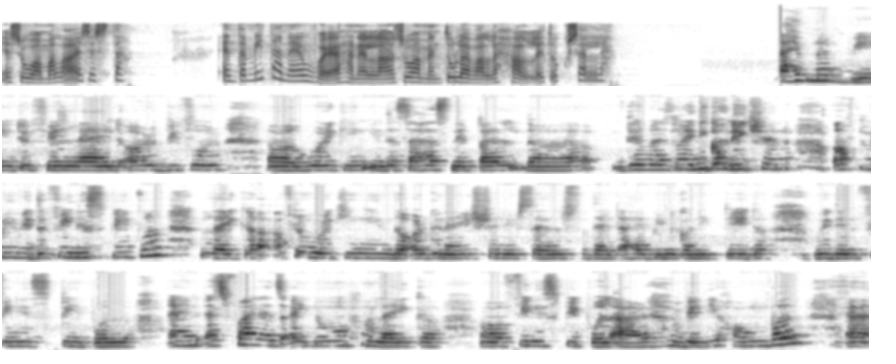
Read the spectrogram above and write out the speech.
ja suomalaisista? Entä mitä neuvoja hänellä on Suomen tulevalle hallitukselle? I have not been to Finland or before uh, working in the Sahas Nepal. Uh, there was no any connection of me with the Finnish people. Like uh, after working in the organization itself, that I have been connected within Finnish people. And as far as I know, like uh, uh, Finnish people are very humble uh,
